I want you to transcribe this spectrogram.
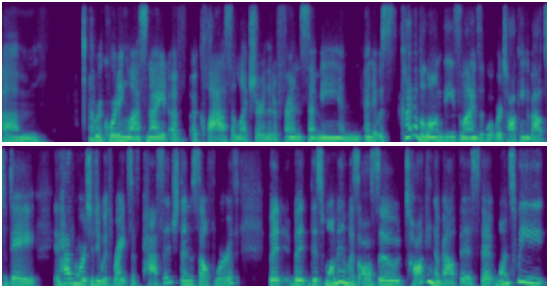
um, a recording last night of a class, a lecture that a friend sent me, and and it was kind of along these lines of what we're talking about today. It had more to do with rites of passage than self worth, but but this woman was also talking about this that once we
